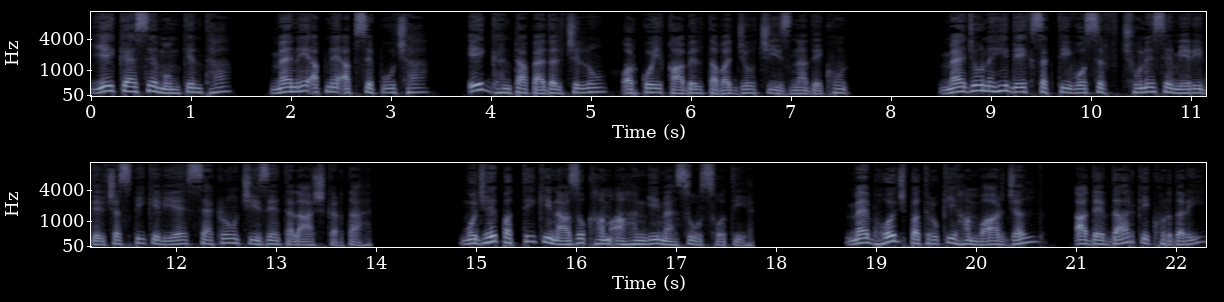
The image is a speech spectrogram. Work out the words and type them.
یہ کیسے ممکن تھا؟ میں نے اپنے اب سے پوچھا، ایک گھنٹہ پیدل چلوں اور کوئی قابل توجہ چیز نہ دیکھوں۔ میں جو نہیں دیکھ سکتی وہ صرف چھونے سے میری دلچسپی کے لیے سینکڑوں چیزیں تلاش کرتا ہے۔ مجھے پتی کی نازک ہم آہنگی محسوس ہوتی ہے۔ میں بھوج پترو کی ہموار جلد آدیودار کی کھردری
